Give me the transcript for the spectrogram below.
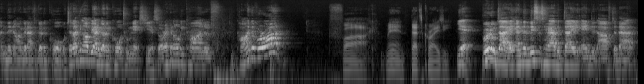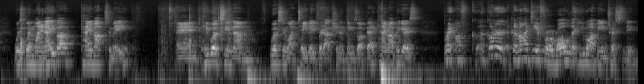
and then I'm gonna have to go to court, which I don't think I'll be able to go to court till next year. So I reckon I'll be kind of, kind of alright. Fuck, man, that's crazy. Yeah, brutal day. And then this is how the day ended after that. Was when my neighbor came up to me, and he works in um works in like TV production and things like that. Came up, he goes, Brett, I've got a got an idea for a role that you might be interested in.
